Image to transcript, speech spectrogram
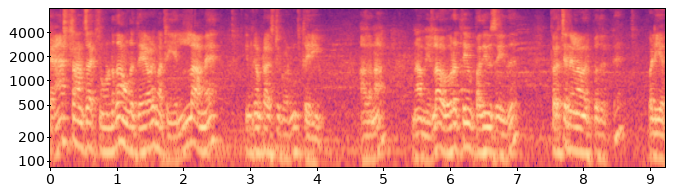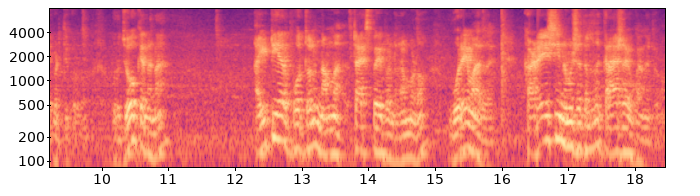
கேஷ் டிரான்சாக்ஷன் ஒன்று தான் அவங்களுக்கு தேவையான மற்ற எல்லாமே இன்கம் டேக்ஸ் டிபார்ட்மெண்ட் தெரியும். அதனால் நாம் எல்லா விவரத்தையும் பதிவு செய்து பிரச்சனை இல்லாமல் இருப்பதற்கு வழி ஏற்படுத்தி கொள்ளும் ஒரு ஜோக் என்னென்னா ஐடிஆர் போர்ட்டலும் நம்ம டேக்ஸ் பே பண்ணுற நம்மளும் ஒரே மாதிரி தான் கடைசி நிமிஷத்துலேருந்து கிராஷ் ஆகி உட்காந்துட்டுருக்கோம்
